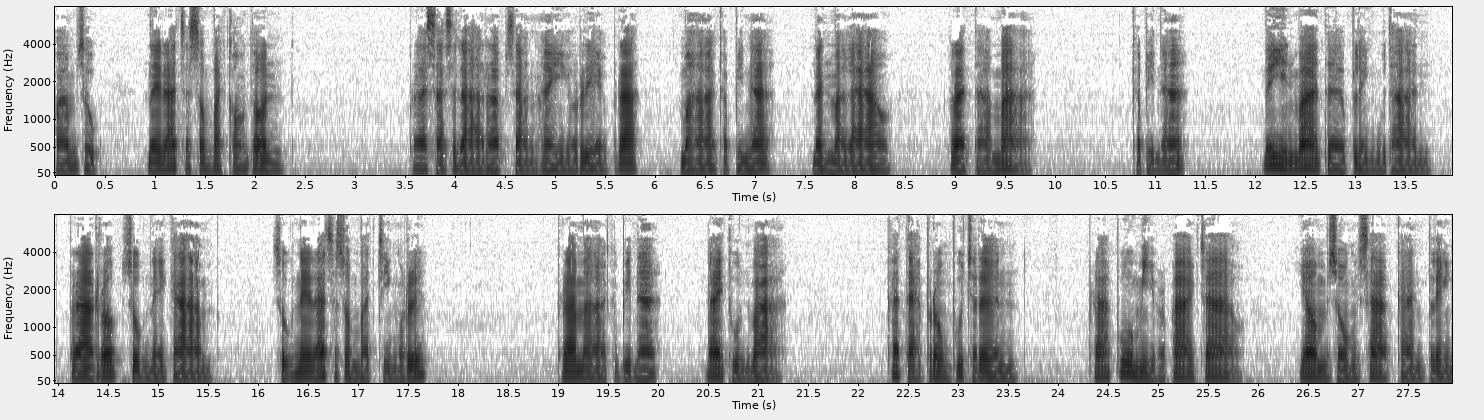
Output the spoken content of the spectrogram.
ความสุขในราชสมบัติของตน พระศาสดารับสั่งให้เรียกพระมหากัปปินะ นั้นมาแล้วตรัสถามว่ากัปปินะ ได้ยินว่าเธอเปล่งอุทาน ปรารบสุขในกาม สุขในราชสมบัติจริงหรือ พระมหากปินะได้ทูลว่าข้าแต่พระองค์ผู้เจริญ พระผู้มีพระภาคเจ้า ย่อมทรงทราบการเปล่ง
